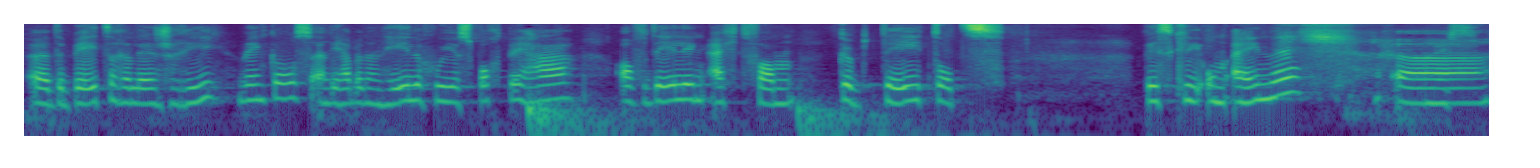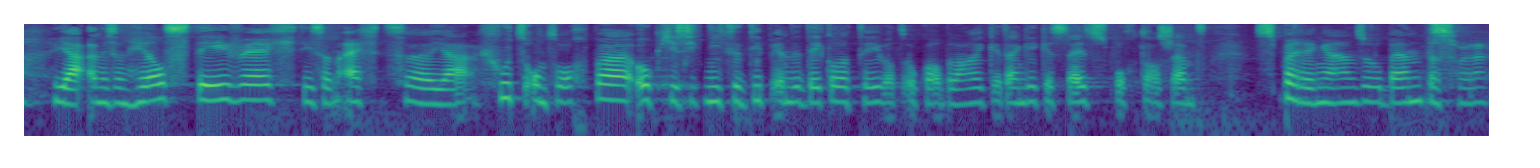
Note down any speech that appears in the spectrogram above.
eh, de betere lingeriewinkels. En die hebben een hele goede sport BH afdeling. Echt van cup D tot basically oneindig. Eh, Ja, en die zijn heel stevig. Die zijn echt eh, ja, goed ontworpen. Ook je ziet niet te diep in de decolleté, wat ook wel belangrijk is, denk ik, is tijdens sport als je aan het springen en zo bent. waar.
